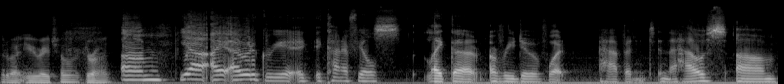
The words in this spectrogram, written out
What about you, Rachel or Duran? Um, yeah, I, I would agree. It, it kind of feels like a, a redo of what happened in the House. Um,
